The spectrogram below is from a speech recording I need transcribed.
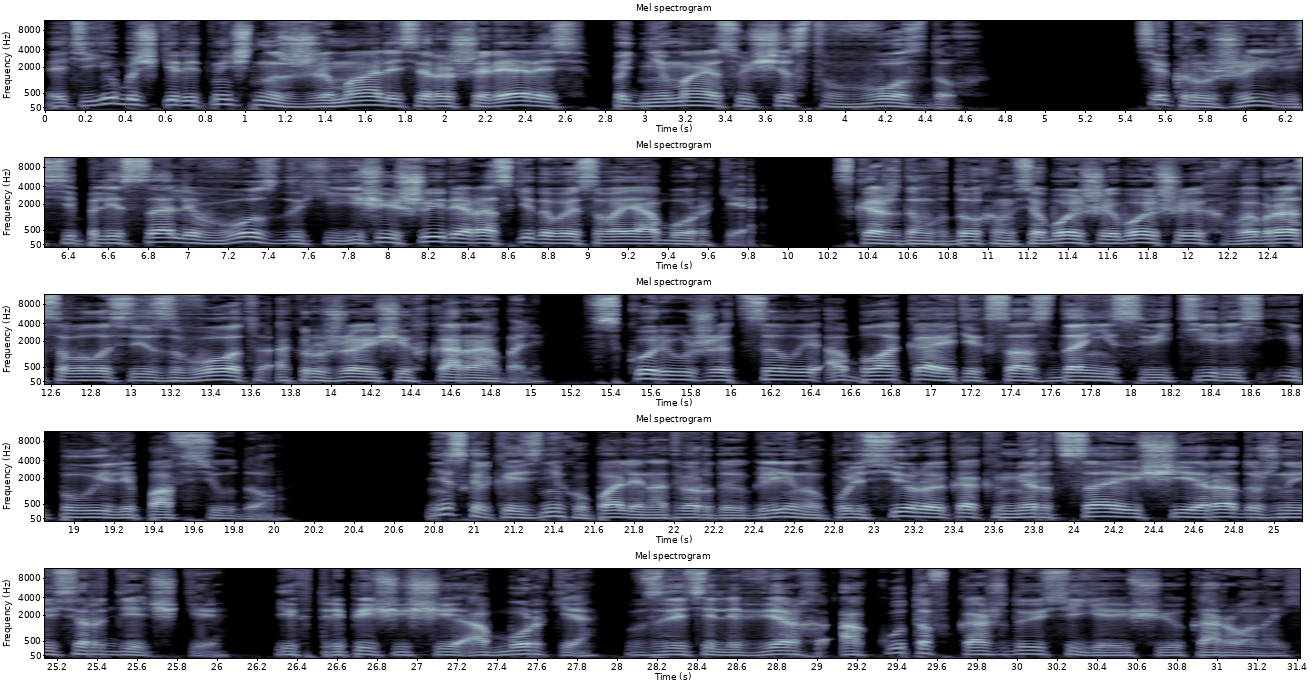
Эти юбочки ритмично сжимались и расширялись, поднимая существ в воздух, те кружились и плясали в воздухе, еще и шире раскидывая свои оборки. С каждым вдохом все больше и больше их выбрасывалось из вод, окружающих корабль. Вскоре уже целые облака этих созданий светились и плыли повсюду. Несколько из них упали на твердую глину, пульсируя, как мерцающие радужные сердечки. Их трепещущие оборки взлетели вверх, окутав каждую сияющую короной.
